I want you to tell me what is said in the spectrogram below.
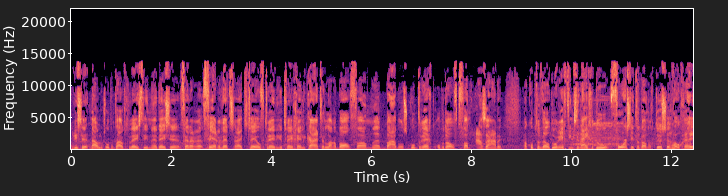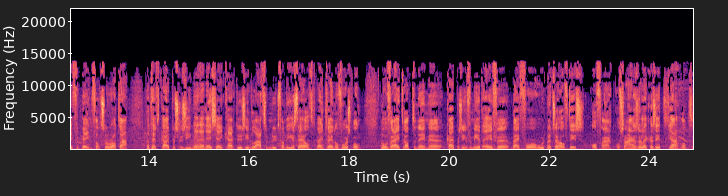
Er is nauwelijks oponthoud geweest in deze verdere, verre wedstrijd. Twee overtredingen, twee gele kaarten. Lange bal van Babels komt terecht op het hoofd van Azade. Maar komt hem wel door richting zijn eigen doel. Voor zit er dan nog tussen. Een hooggeheven been van Sorotta. Dat heeft Kuipers gezien. En NEC krijgt dus in de laatste minuut van de eerste helft bij een 2-0 voorsprong nog een vrije trap te nemen. Kuipers informeert even bij voor hoe het met zijn hoofd is. Of vraagt of zijn haar zo lekker zit. Ja, want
